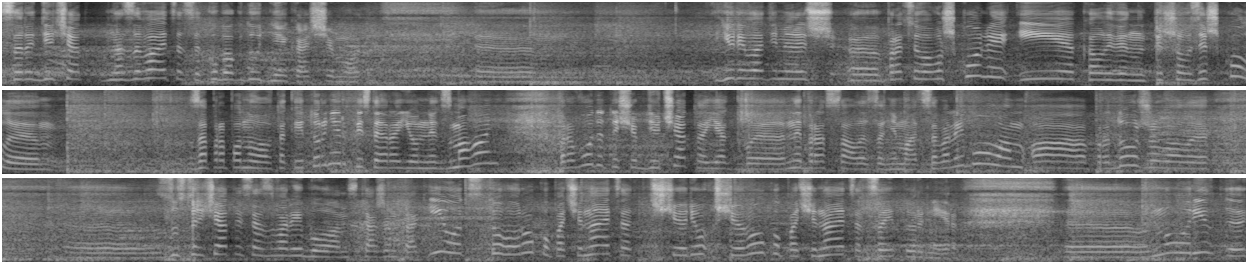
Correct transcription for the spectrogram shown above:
серед дівчат називається це Кубок Дудніка ще мо- Е, Юрій Владимирович е, працював у школі, і коли він пішов зі школи, запропонував такий турнір після районних змагань проводити, щоб дівчата якби не бросали займатися волейболом, а продовжували е, зустрічатися з волейболом, скажімо так. І от з того року починається щороку починається цей турнір. Е, Ну, е,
